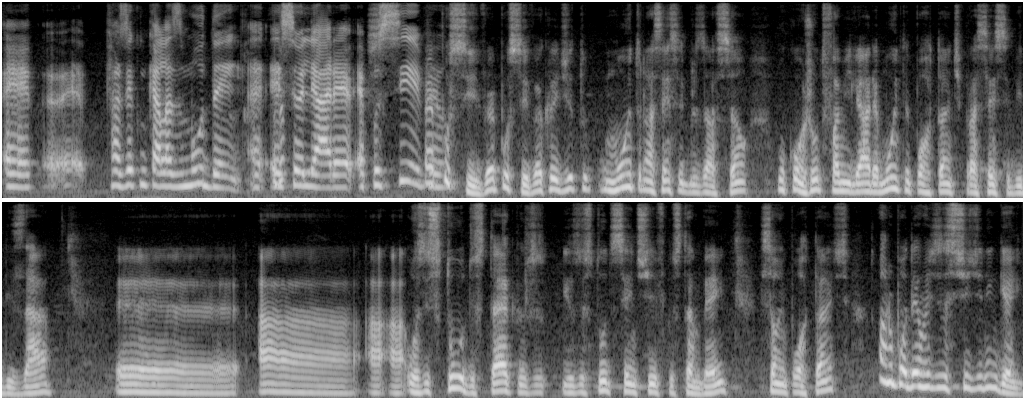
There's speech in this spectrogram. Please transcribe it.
é, é, fazer com que elas mudem é, esse olhar? É, é, possível? É possível, é possível. Eu acredito muito na sensibilização. O conjunto familiar é muito importante para sensibilizar. É, a, a, a, os estudos técnicos e os estudos científicos também são importantes. Nós não podemos desistir de ninguém.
